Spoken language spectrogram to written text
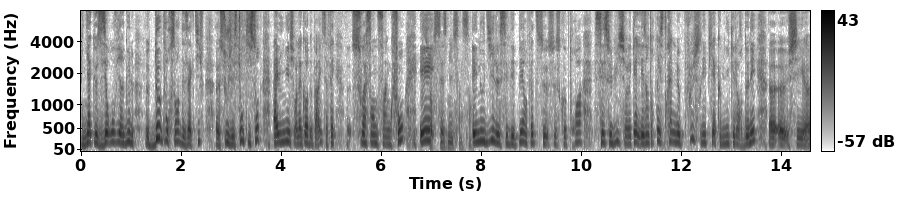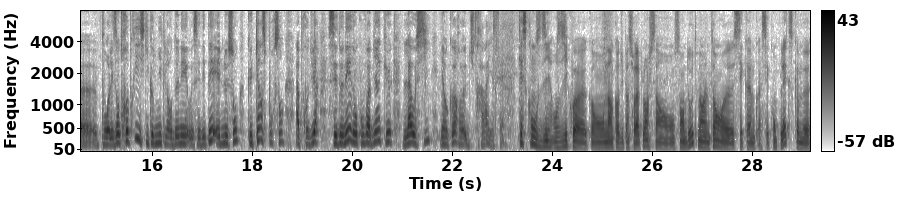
il n'y a que 0,2% des actifs euh, sous gestion qui sont alignés sur l'accord de Paris. Ça fait 65 euh, fonds. Et, sur 16 500. Et nous dit le CDP, en fait, ce, scope 3, c'est celui sur lequel les entreprises traînent le plus les pieds à communiquer leurs données. Euh, chez, pour les entreprises qui communiquent leurs données au CDP, elles ne sont que 15% à produire ces données. Donc on voit bien que là aussi, il y a encore du travail à faire. Qu'est-ce qu'on se dit? On se dit quoi? Quand on a encore du pain sur la planche, ça on, s'en doute, mais en même temps, c'est quand même quoi, c'est complexe comme,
